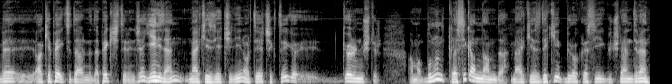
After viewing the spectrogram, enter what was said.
ve e, AKP iktidarını da pekiştirince yeniden merkeziyetçiliğin ortaya çıktığı gö- görülmüştür. Ama bunun klasik anlamda merkezdeki bürokrasiyi güçlendiren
